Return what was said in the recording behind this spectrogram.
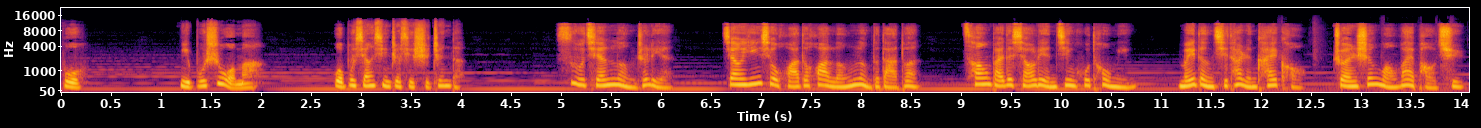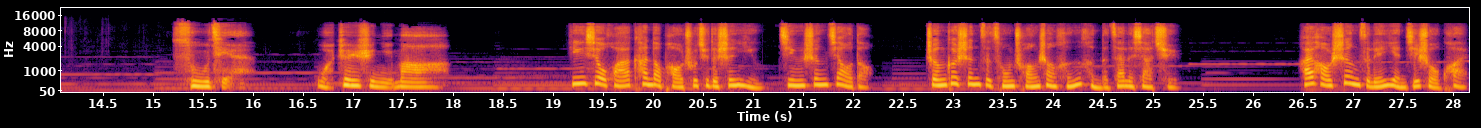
不，你不是我妈，我不相信这些是真的。苏浅冷着脸，将殷秀华的话冷冷的打断，苍白的小脸近乎透明。没等其他人开口，转身往外跑去。苏浅，我真是你妈。殷秀华看到跑出去的身影，惊声叫道，整个身子从床上狠狠的栽了下去。还好盛子莲眼疾手快，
